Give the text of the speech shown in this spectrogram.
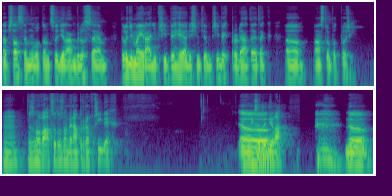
napsal jsem mu o tom, co dělám, kdo jsem. Ty lidi mají rádi příběhy a když jim ten příběh prodáte, tak uh, vás to podpoří. Hmm. Znova, co to znamená prodat příběh? Uh, jak se to dělá? No,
